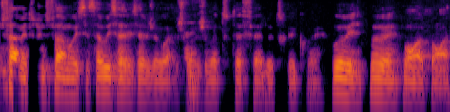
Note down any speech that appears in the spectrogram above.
une femme, être une femme, oui, c'est ça, oui, ça, ça, je vois, je, vois- Ouais. je vois tout à fait le truc, ouais. Oui, oui, oui, oui. Bon, on va, on va,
